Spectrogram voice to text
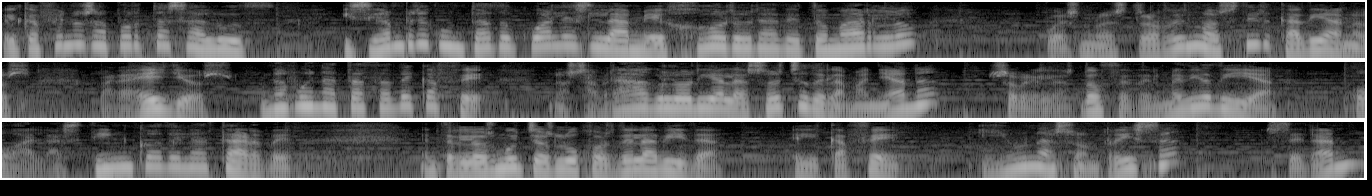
El café nos aporta salud. ¿Y se han preguntado cuál es la mejor hora de tomarlo? Pues nuestros ritmos circadianos. Para ellos, una buena taza de café nos sabrá a gloria a las 8 de la mañana, sobre las 12 del mediodía o a las 5 de la tarde. Entre los muchos lujos de la vida, el café y una sonrisa serán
